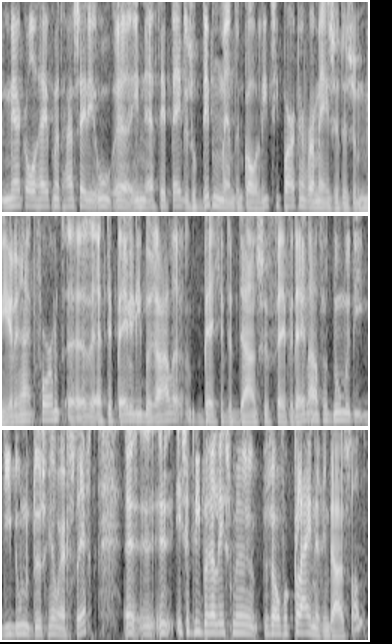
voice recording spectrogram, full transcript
Merkel heeft met haar CDU in de FDP dus op dit moment een coalitiepartner waarmee ze dus een meerderheid vormt. de FDP, liberalen, een beetje de Duitse VVD laten we het noemen, die, die doen het dus heel erg slecht. Is het liberalisme zoveel kleiner in Duitsland?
